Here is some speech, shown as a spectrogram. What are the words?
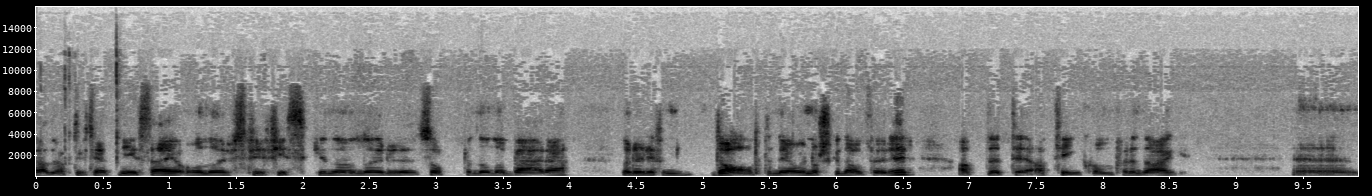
radioaktiviteten i seg, og når fisken og når soppen og når bæra når det liksom dalte nedover norske dalfører, at, at ting kom for en dag. Eh,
